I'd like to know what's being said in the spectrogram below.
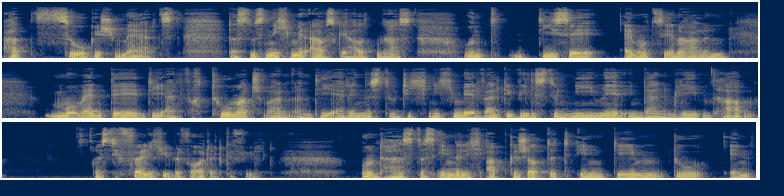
hat so geschmerzt, dass du es nicht mehr ausgehalten hast. Und diese emotionalen Momente, die einfach too much waren, an die erinnerst du dich nicht mehr, weil die willst du nie mehr in deinem Leben haben. Du hast dich völlig überfordert gefühlt und hast das innerlich abgeschottet, indem du in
